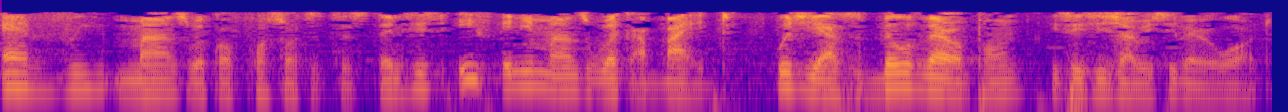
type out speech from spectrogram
every man's work of what sort it is. Then he says, If any man's work abide, which he has built thereupon, he says he shall receive a reward.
